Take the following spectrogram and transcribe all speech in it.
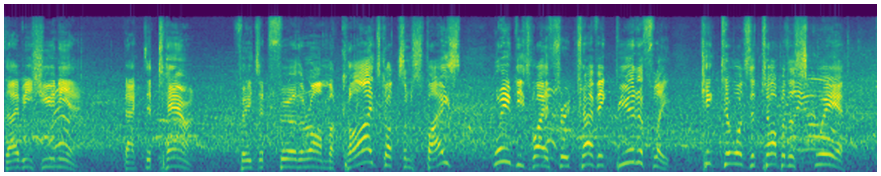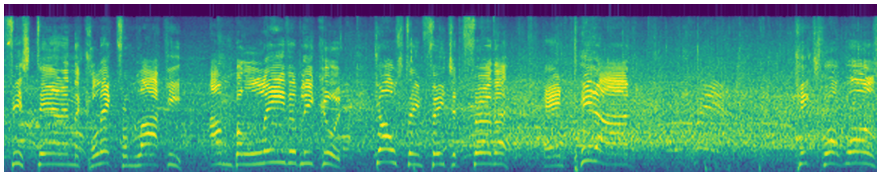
Davies Junior, back to Tarrant. Feeds it further on. Mackay's got some space. Weaved his way through traffic beautifully. Kick towards the top of the square. Fist down and the collect from Larkey. Unbelievably good. Goldstein feeds it further and Pittard kicks what was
